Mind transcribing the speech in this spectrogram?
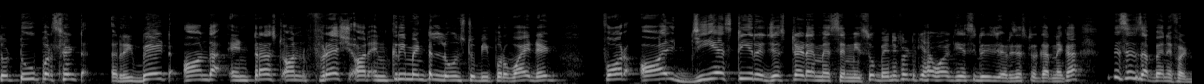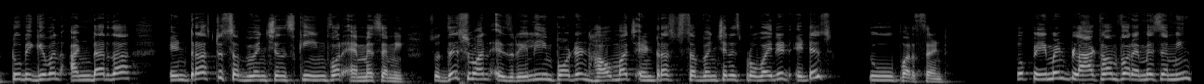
So 2% rebate on the interest on fresh or incremental loans to be provided for all GST registered MSME. So benefit kya hua GST register karne ka? This is the benefit to be given under the interest subvention scheme for MSME. So this one is really important. How much interest subvention is provided? It is 2%. So payment platform for MSME,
